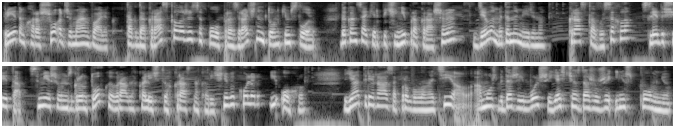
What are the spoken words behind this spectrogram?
При этом хорошо отжимаем валик. Тогда краска ложится полупрозрачным тонким слоем. До конца кирпичи не прокрашиваем, делаем это намеренно. Краска высохла. Следующий этап. Смешиваем с грунтовкой в равных количествах красно-коричневый колер и охру. Я три раза пробовала найти, а, а может быть даже и больше, я сейчас даже уже и не вспомню.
